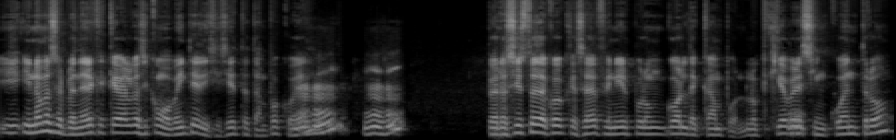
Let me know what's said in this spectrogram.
Y, no me sorprendería que quede algo así como 20-17 tampoco, ¿eh? Pero sí estoy de acuerdo que se va a definir por un gol de campo. Lo que quiero ver es si encuentro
